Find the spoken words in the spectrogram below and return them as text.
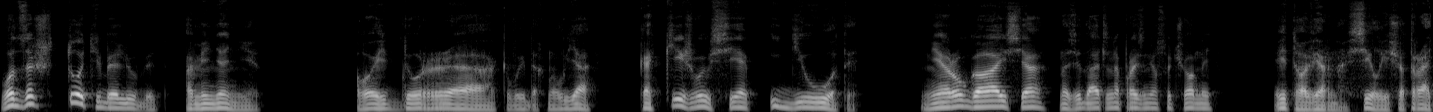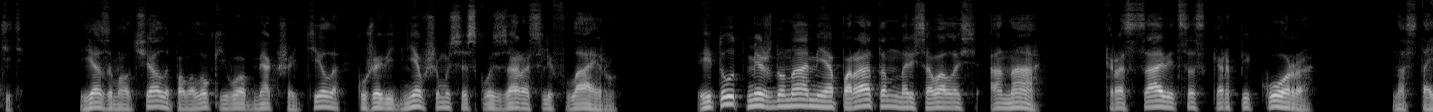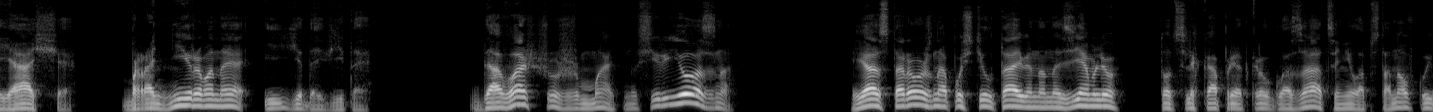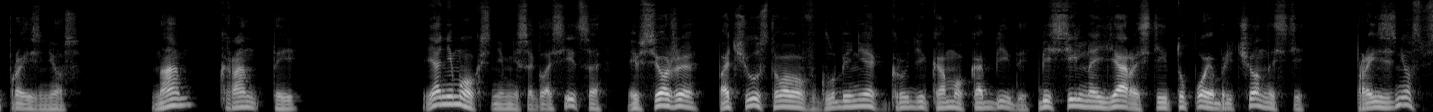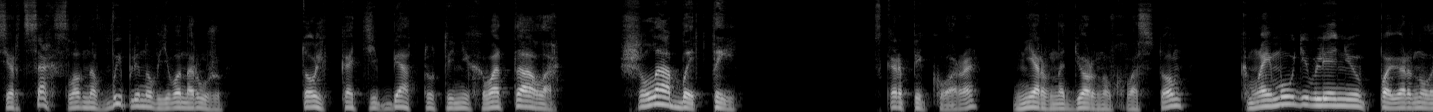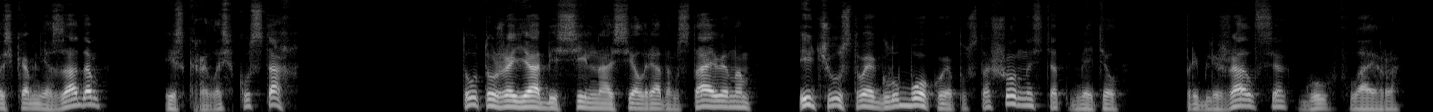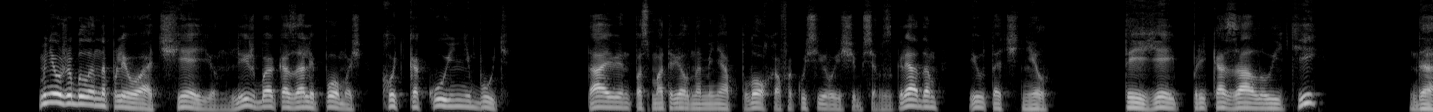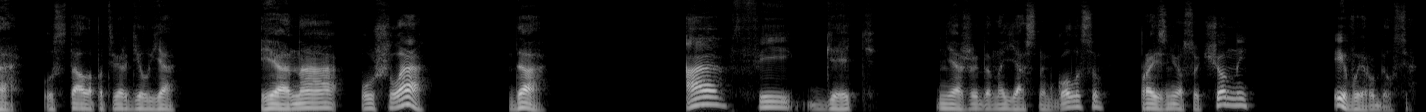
Вот за что тебя любят, а меня нет. Ой, дурак, выдохнул я. Какие же вы все идиоты. Не ругайся, назидательно произнес ученый. И то верно, силы еще тратить. Я замолчал и поволок его обмякшее тело к уже видневшемуся сквозь заросли флайеру. И тут между нами и аппаратом нарисовалась она, красавица Скорпикора, настоящая, бронированная и ядовитая. Да вашу ж мать, ну серьезно! Я осторожно опустил Тайвина на землю тот слегка приоткрыл глаза, оценил обстановку и произнес. «Нам кранты». Я не мог с ним не согласиться, и все же, почувствовав в глубине груди комок обиды, бессильной ярости и тупой обреченности, произнес в сердцах, словно выплюнув его наружу. «Только тебя тут и не хватало! Шла бы ты!» Скорпикора, нервно дернув хвостом, к моему удивлению, повернулась ко мне задом и скрылась в кустах. Тут уже я бессильно осел рядом с Тайвином и, чувствуя глубокую опустошенность, отметил — приближался гул флайера. Мне уже было наплевать, чей он, лишь бы оказали помощь, хоть какую-нибудь. Тайвин посмотрел на меня плохо фокусирующимся взглядом и уточнил. — Ты ей приказал уйти? — Да, — устало подтвердил я. — И она ушла? — Да. — Офигеть! — неожиданно ясным голосом произнес ученый и вырубился.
